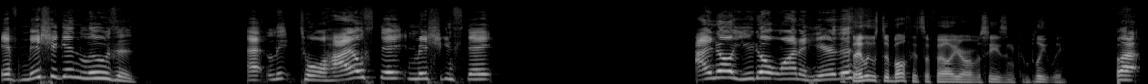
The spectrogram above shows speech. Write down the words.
If Michigan loses at le- to Ohio State and Michigan State, I know you don't want to hear this, If they lose to both, it's a failure of a season completely. but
